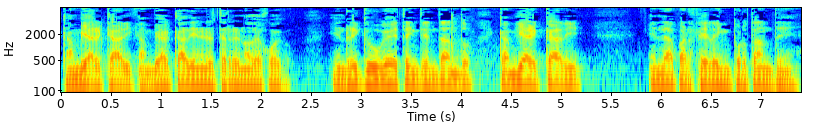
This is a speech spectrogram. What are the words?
cambiar el Cádiz, cambiar el Cádiz en el terreno de juego. Y Enrique Huguet está intentando cambiar el Cádiz en la parcela importante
